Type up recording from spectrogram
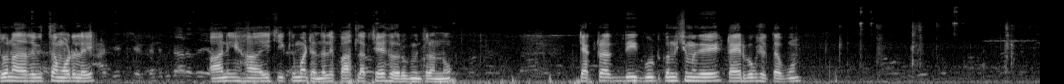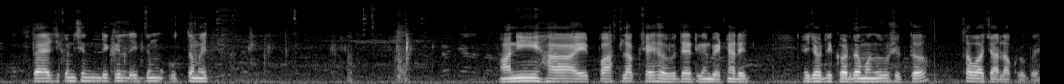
दोन हजार वीसचा मॉडेल आहे. आणि हा याची किंमत ठेवून झाली पाच लाख चाळीस हजार रुपये मित्रांनो. ट्रॅक्टर अगदी गुड कंडिशनमध्ये टायर बघू शकता आपण. टायरची कंडिशन देखील एकदम उत्तम आहेत. आणि हा आहे पाच लाख चाळीस हजार रुपये त्या ठिकाणी भेटणार आहेत. याच्यावरती कर्ज मंजूर होऊ शकतं. सव्वा चार लाख रुपये.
